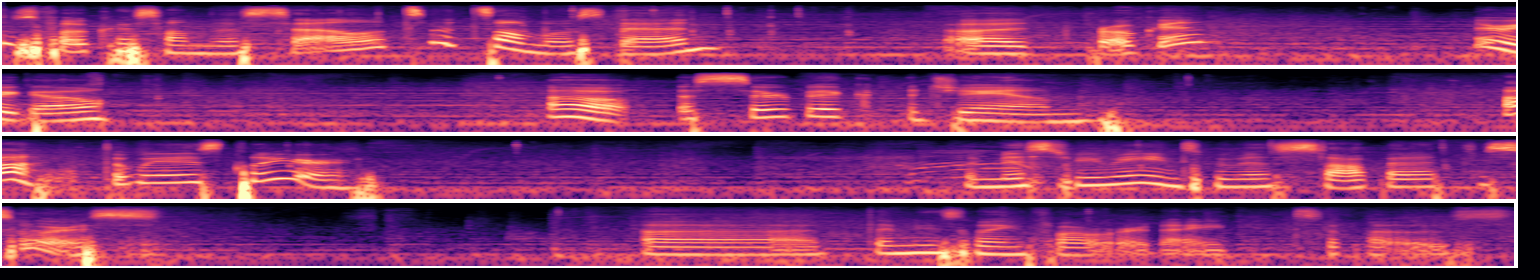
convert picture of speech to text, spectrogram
just focus on this cell. It's, it's almost dead. Uh, broken? There we go. Oh, acerbic jam. Ah, the way is clear. The mist remains. We must stop it at the source. Uh, that means going forward, I suppose.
